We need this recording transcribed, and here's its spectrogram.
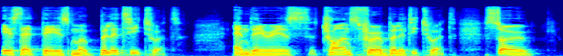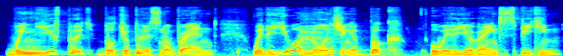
is that there's mobility to it, and there is transferability to it. So when hmm. you've built, built your personal brand, whether you are launching a book or whether you're going to speaking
